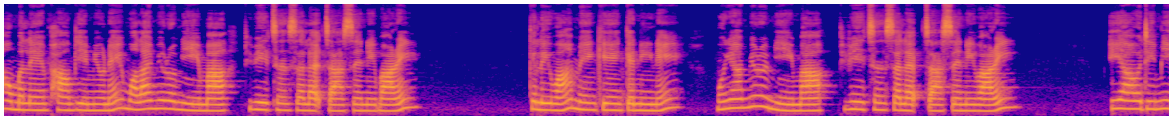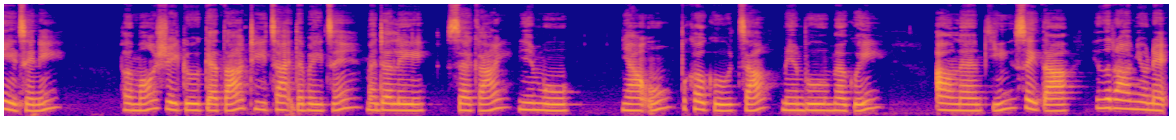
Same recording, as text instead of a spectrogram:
ဟုံမလင်းဖောင်ပြင်းမြို့နယ်မော်လိုက်မြို့တို့မြစ်ရင်မှာဖြည်းဖြည်းချင်းဆက်လက်ကြာဆင်းနေပါတယ်။ကလေးဝမင်းကင်းကနီနဲ့မုံရွာမြို့တို့မြစ်ရင်မှာဖြည်းဖြည်းချင်းဆက်လက်ကြာဆင်းနေပါတယ်။အေယာဝတီမြစ်ရင်ချင်းနီဖမောရွှေကူကတ်တာထီချိုက်တပိတ်ချင်းမန္တလေးစက်ကိုင်းမြင်းမူ ညောင်ဦးပခုတ်ကူကြောင့်မင်းဘူးမကွေအောင်လန်းပြည်စိတ်သားဟင်္ဒရာမြို့နဲ့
